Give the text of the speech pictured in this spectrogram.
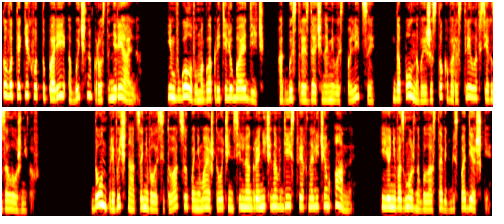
то вот таких вот тупорей обычно просто нереально. Им в голову могла прийти любая дичь, от быстрой сдачи на милость полиции до полного и жестокого расстрела всех заложников. Дон привычно оценивала ситуацию, понимая, что очень сильно ограничена в действиях наличием Анны. Ее невозможно было оставить без поддержки,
